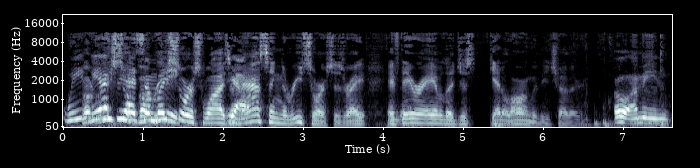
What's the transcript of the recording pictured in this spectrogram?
we But, we actually had somebody. resource wise, Yeah. amassing the resources, right? If they were able to just get along with each other. Oh, I mean,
